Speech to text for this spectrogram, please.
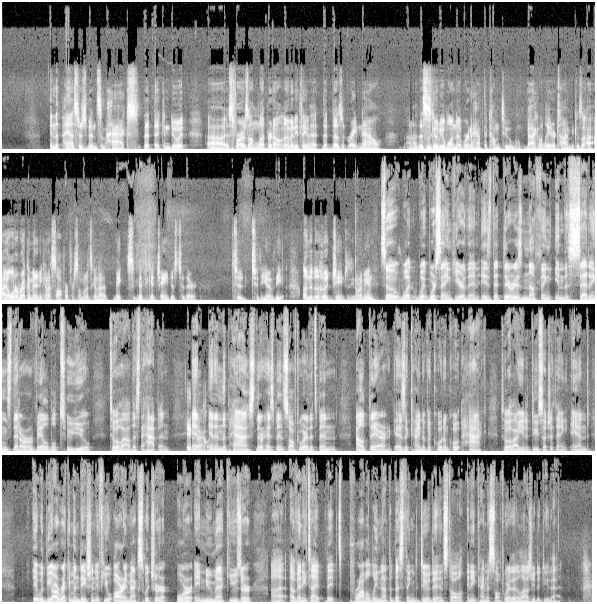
in the past there's been some hacks that, that can do it uh, as far as on leopard i don't know of anything that, that does it right now uh, this is going to be one that we're going to have to come to back at a later time because I, I don't want to recommend any kind of software for someone that's going to make significant changes to their to to the you know the under the hood changes you know what i mean So what what we're saying here then is that there is nothing in the settings that are available to you to allow this to happen. And- Exactly. And, in the past, there has been software that's been out there as a kind of a quote unquote hack to allow you to do such a thing. And it would be our recommendation if you are a Mac switcher or a new Mac user uh, of any type, that's probably not the best thing to do to install any kind of software that allows you to do that.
